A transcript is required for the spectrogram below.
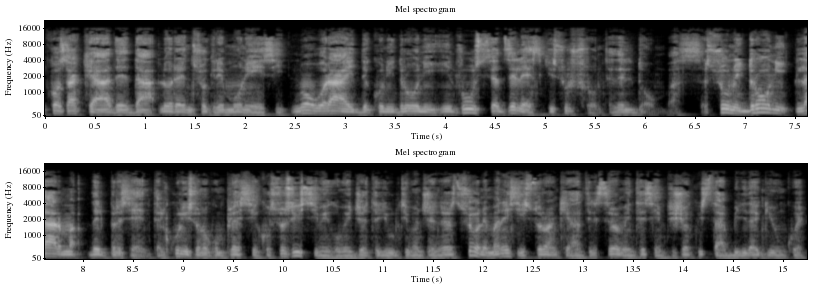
cosa cosa accade da Lorenzo Cremonesi. Nuovo raid con i droni in Russia, Zelensky sul fronte del Donbass. Sono i droni l'arma del presente, alcuni sono complessi e costosissimi come i jet di ultima generazione, ma ne esistono anche altri estremamente semplici acquistabili da chiunque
